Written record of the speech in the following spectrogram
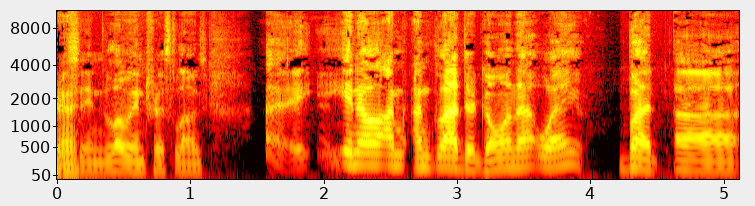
dollars right. in low interest loans. Uh, you know, I'm, I'm glad they're going that way. But, uh,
